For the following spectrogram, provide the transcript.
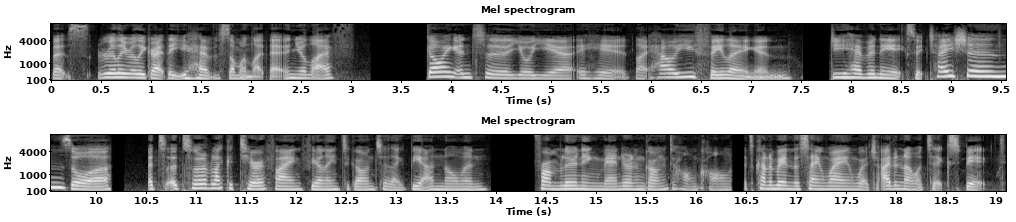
That's really, really great that you have someone like that in your life. Going into your year ahead, like how are you feeling and do you have any expectations or it's it's sort of like a terrifying feeling to go into like the unknown from learning Mandarin and going to Hong Kong. It's kind of been the same way in which I didn't know what to expect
